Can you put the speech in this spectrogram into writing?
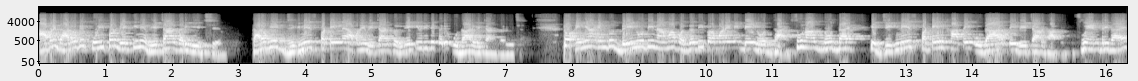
આપણે ધારો કે કોઈ પણ વ્યક્તિને વેચાણ કરીએ છીએ, ધારો કે જિગ્નેશ પટેલને આપણે વેચાણ કર્યું, એ કેવી રીતે કર્યું? ઉધાર વેચાણ કર્યું છે. તો અહીંયા એમ તો દ્વિનોંધી નામા પદ્ધતિ પ્રમાણેની બે નોંધ થાય. શું નોંધ થાય? કે જિગ્નેશ પટેલ ખાતે ઉધાર તે વેચાણ ખાતે. શું એન્ટ્રી થાય?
